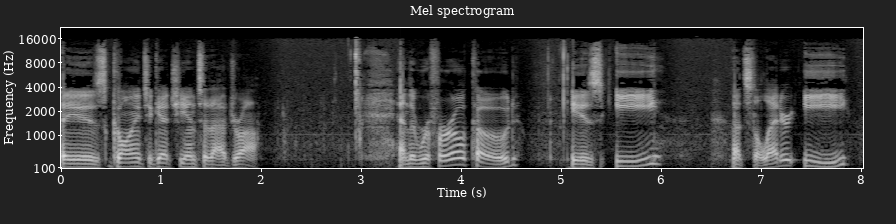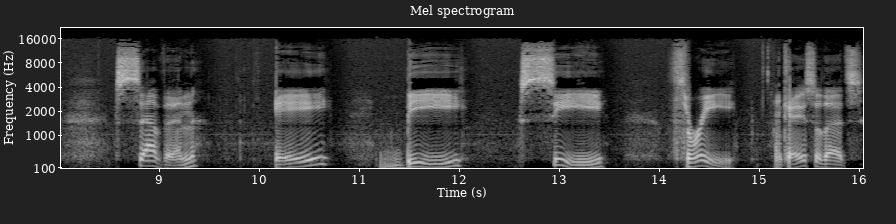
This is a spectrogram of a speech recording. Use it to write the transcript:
is going to get you into that draw. And the referral code is E, that's the letter E, 7 A B C 3. Okay, so that's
